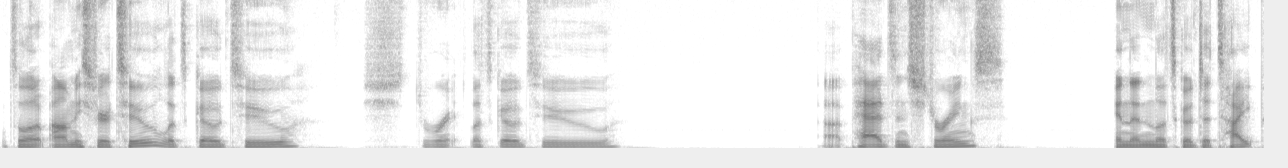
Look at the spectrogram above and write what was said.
Let's load up Omnisphere 2. Let's go to, let's go to uh, pads and strings. And then let's go to type,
